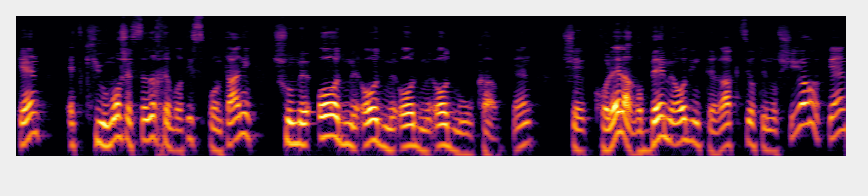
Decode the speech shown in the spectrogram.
כן, את קיומו של סדר חברתי ספונטני שהוא מאוד מאוד מאוד מאוד מורכב, כן? שכולל הרבה מאוד אינטראקציות אנושיות, כן?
